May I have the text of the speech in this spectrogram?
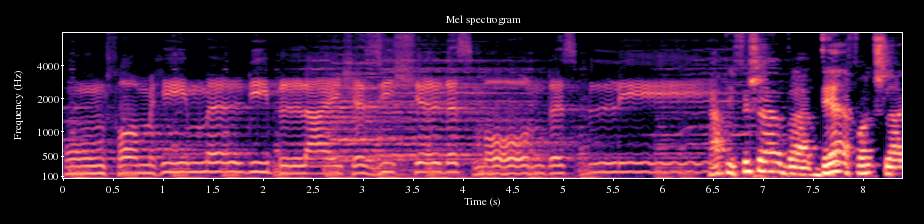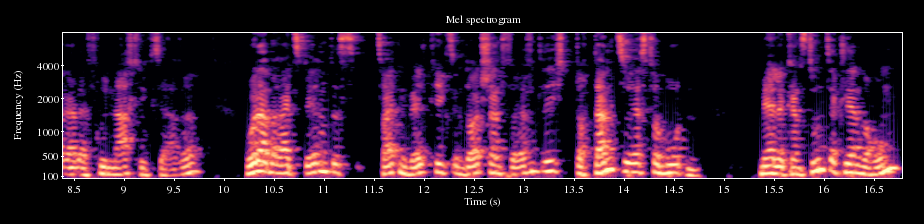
und vom Himmel die bleiche Sichel des Mondes blieb. Capri Fischer war der Erfolgsschlager der frühen Nachkriegsjahre wurde er bereits während des Zweiten Weltkriegs in Deutschland veröffentlicht, doch dann zuerst verboten. Merle, kannst du uns erklären, warum?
